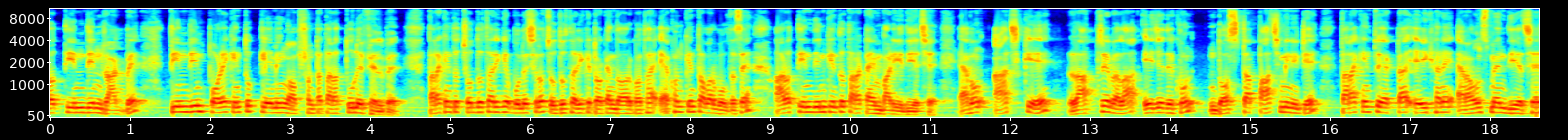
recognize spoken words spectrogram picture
আরও তিন দিন রাখবে। তিন দিন পরে কিন্তু ক্লেমিং অপশনটা তারা তুলে ফেলবে। তারা কিন্তু চোদ্দ তারিখে বলেছিল, চোদ্দ তারিখে টোকেন দেওয়ার কথা। এখন কিন্তু আবার বলতেছে আরও তিন দিন কিন্তু তারা টাইম বাড়িয়ে দিয়েছে। এবং আজকে রাত্রেবেলা, এই যে দেখুন, দশটা পাঁচ মিনিটে তারা কিন্তু একটা এইখানে অ্যানাউন্সমেন্ট দিয়েছে।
